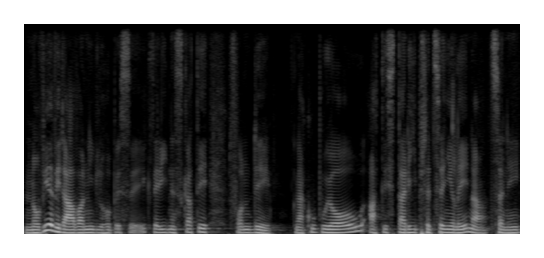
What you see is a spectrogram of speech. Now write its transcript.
nově vydávané dluhopisy, které dneska ty fondy nakupují a ty starý přecenili na ceny,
